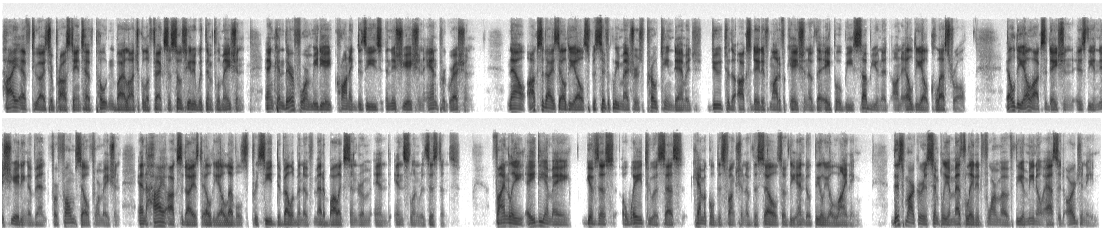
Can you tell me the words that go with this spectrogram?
High F2 isoprostanes have potent biological effects associated with inflammation and can therefore mediate chronic disease initiation and progression. Now, oxidized LDL specifically measures protein damage due to the oxidative modification of the ApoB subunit on LDL cholesterol. LDL oxidation is the initiating event for foam cell formation, and high oxidized LDL levels precede development of metabolic syndrome and insulin resistance. Finally, ADMA gives us a way to assess chemical dysfunction of the cells of the endothelial lining. This marker is simply a methylated form of the amino acid arginine.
